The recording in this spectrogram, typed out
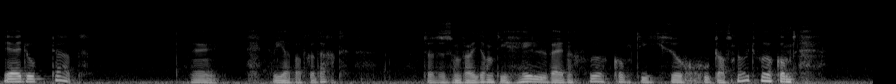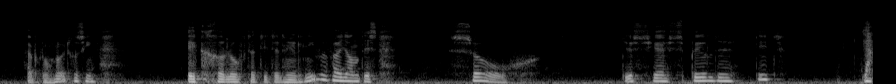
Jij doet dat. Nee, wie had dat gedacht? Dat is een variant die heel weinig voorkomt, die zo goed als nooit voorkomt. Heb ik nog nooit gezien. Ik geloof dat dit een heel nieuwe variant is. Zo. Dus jij speelde dit? Ja.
